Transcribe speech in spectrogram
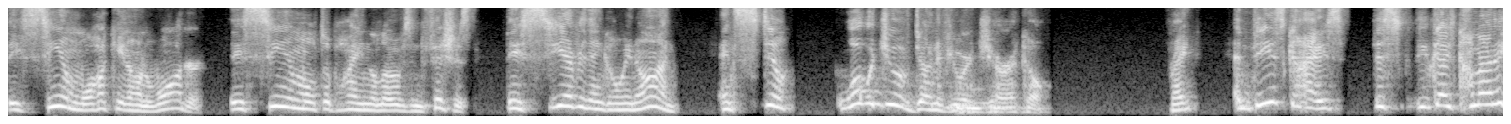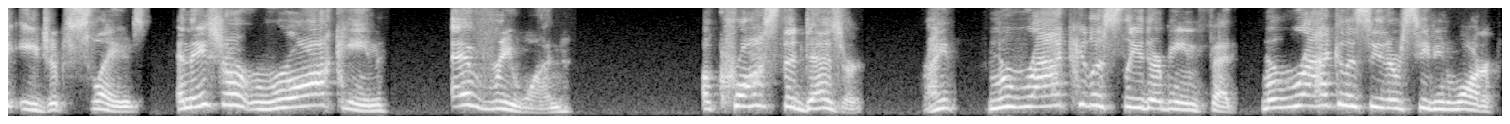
They see him walking on water, they see him multiplying the loaves and fishes, they see everything going on. And still, what would you have done if you were Jericho? Right? And these guys, this these guys come out of Egypt, slaves, and they start rocking everyone across the desert, right? Miraculously, they're being fed. Miraculously, they're receiving water.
